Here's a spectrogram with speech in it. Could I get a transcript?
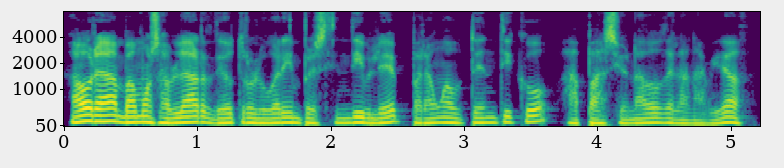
Ahora vamos a hablar de otro lugar imprescindible para un auténtico apasionado de la Navidad.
